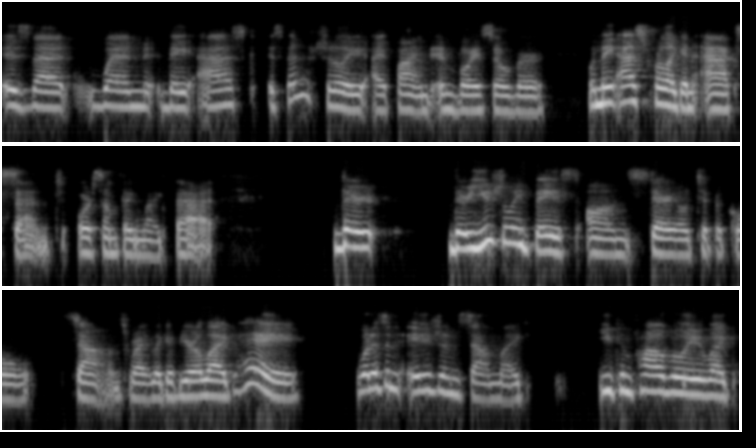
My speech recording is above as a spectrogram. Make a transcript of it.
is that when they ask especially i find in voiceover when they ask for like an accent or something like that they're they're usually based on stereotypical sounds right? Like if you're like hey what does an asian sound like? You can probably like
